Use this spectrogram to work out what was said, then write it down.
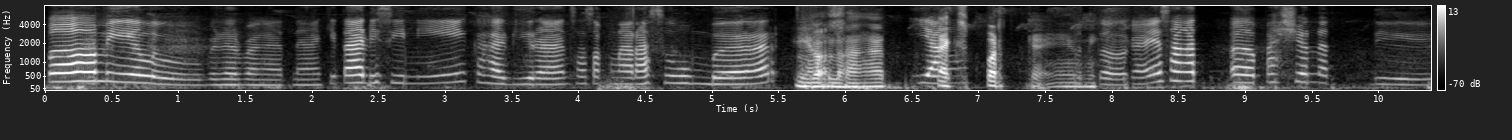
Pemilu, bener banget. Nah, kita di sini kehadiran sosok narasumber yang Enggak sangat yang expert kayaknya nih. betul, kayaknya sangat eh, passionate di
